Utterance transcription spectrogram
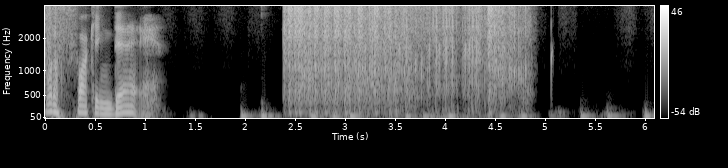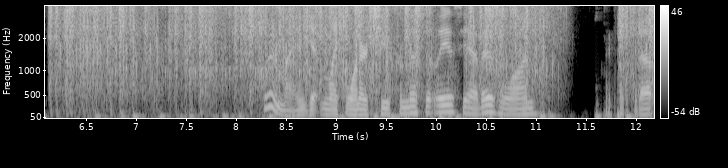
What a fucking day. I wouldn't mind getting like one or two from this at least. Yeah, there's one. I picked it up.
